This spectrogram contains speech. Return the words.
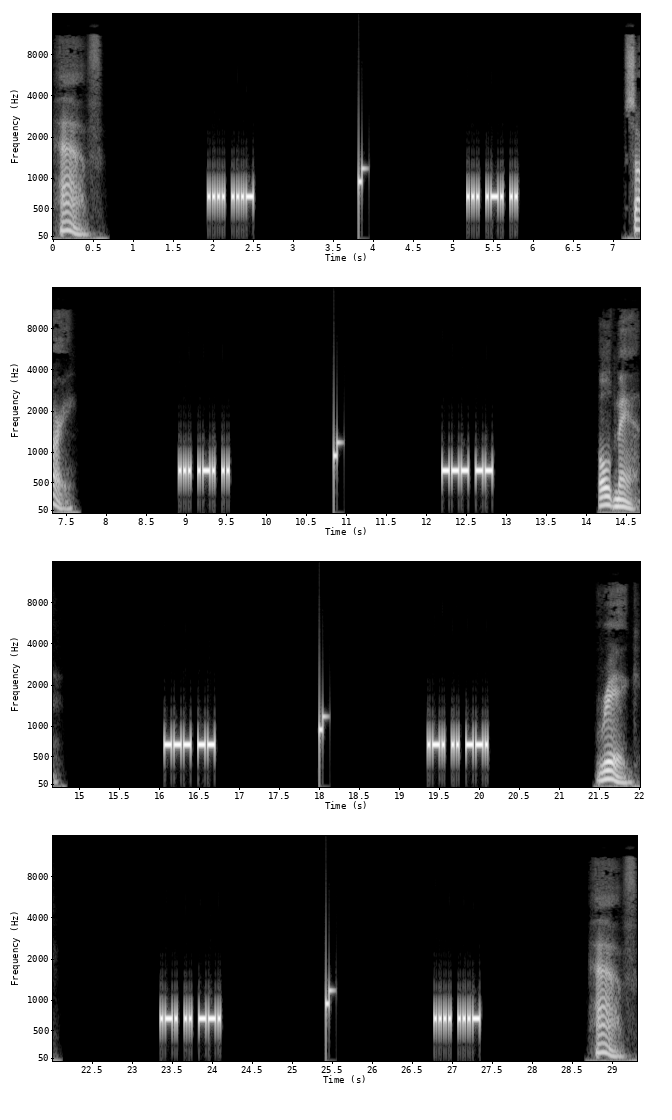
Have. Sorry. Old man. Rig. Have.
